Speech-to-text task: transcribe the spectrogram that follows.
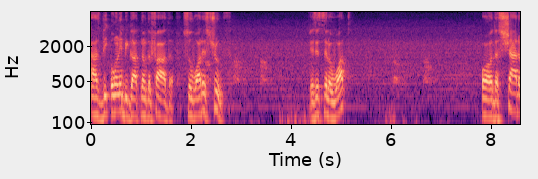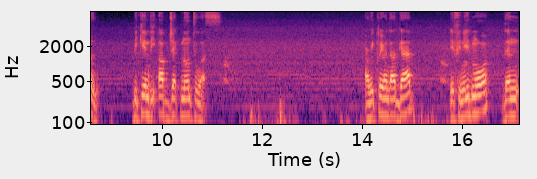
as the only begotten of the Father. So, what is truth? Is it still a what? Or the shadow became the object known to us? Are we clear on that, God? If you need more, then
